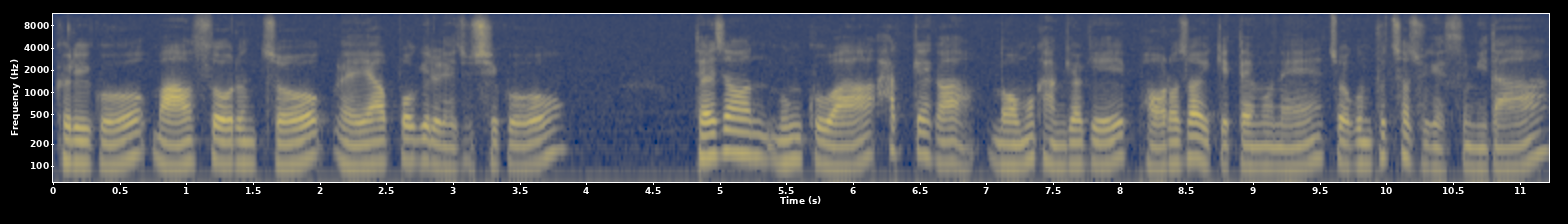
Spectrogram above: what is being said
그리고 마우스 오른쪽 레이아웃 보기를 해주시고 대전 문구와 합계가 너무 간격이 벌어져 있기 때문에 조금 붙여주겠습니다.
